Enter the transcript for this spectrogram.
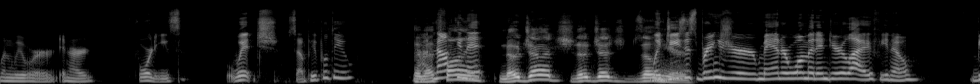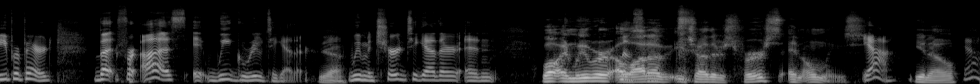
when we were in our 40s, which some people do. and Not that's knocking fine. it. No judge, no judge zone when here. Jesus brings your man or woman into your life, you know, be prepared. But for us, it we grew together. yeah. We matured together and Well, and we were a lot of each other's firsts and onlys. yeah, You know. Yeah.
